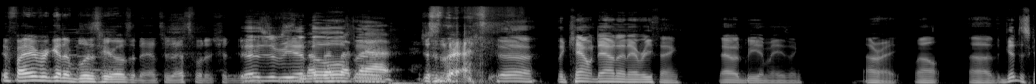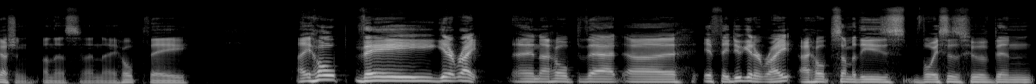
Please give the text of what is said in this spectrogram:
If I ever get a Blizz Heroes an answer, that's what it should be. That should be it. The whole thing. that. Just that. Yeah. The countdown and everything. That would be amazing. All right. Well, uh, good discussion on this, and I hope they, I hope they get it right, and I hope that uh, if they do get it right, I hope some of these voices who have been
